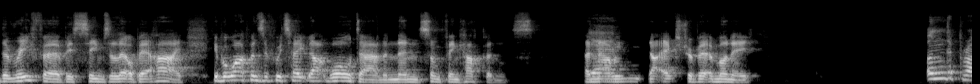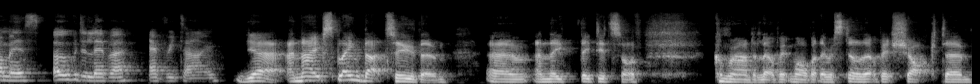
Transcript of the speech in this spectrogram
the refurb is, seems a little bit high. Yeah, but what happens if we take that wall down and then something happens, and yeah. now we need that extra bit of money? Under promise, over deliver every time. Yeah, and I explained that to them, um, and they they did sort of come around a little bit more, but they were still a little bit shocked, um,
